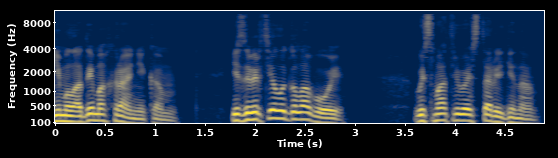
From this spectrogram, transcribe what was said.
немолодым охранником и завертела головой, высматривая Старыгина.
